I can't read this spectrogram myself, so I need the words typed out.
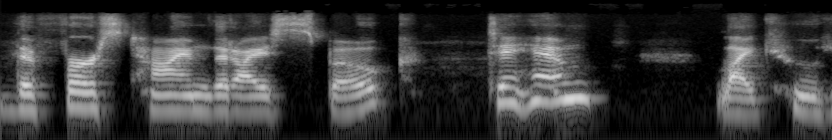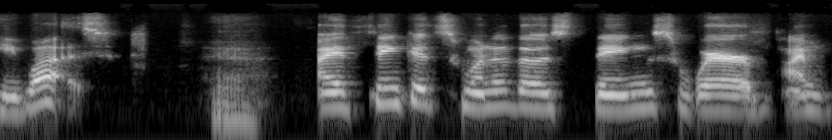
the first time that I spoke to him, like who he was. Yeah. I think it's one of those things where I'm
